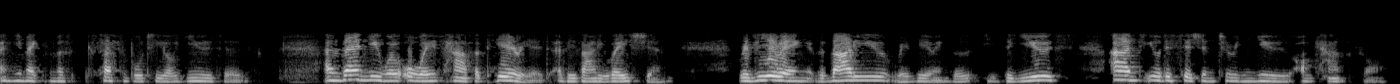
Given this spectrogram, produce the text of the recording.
and you make them accessible to your users. And then you will always have a period of evaluation, reviewing the value, reviewing the, the use, and your decision to renew or cancel.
